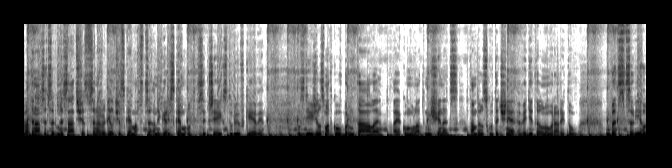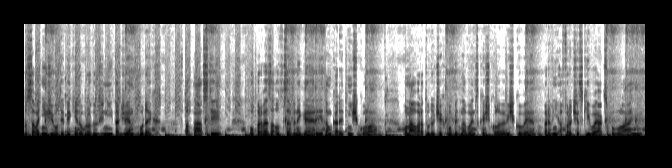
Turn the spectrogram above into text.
1976 se narodil české matce a nigerijskému otci při jejich studiu v Kijevě. Později žil s matkou v Bruntále a jako mulat míšenec tam byl skutečně viditelnou raritou. Vůbec celý jeho dosavadní život je pěkně dobrodružný, takže jen v bodech. V 15 poprvé za otcem v Nigérii, tam kadetní škola, po návratu do Čech pobyt na vojenské škole ve Vyškově, první afročeský voják z povolání.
